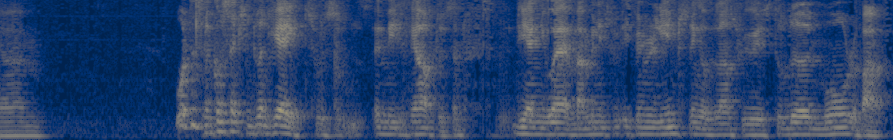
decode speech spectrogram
Um, what does of course Section 28 was immediately afterwards, and the NUM. I mean, it's, it's been really interesting over the last few years to learn more about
